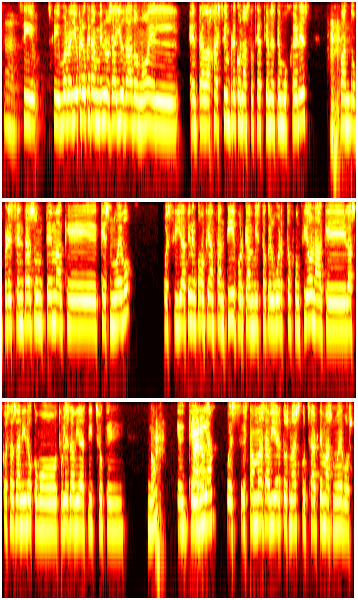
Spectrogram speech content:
Hmm. Sí, sí, bueno, yo creo que también nos ha ayudado, ¿no? El, trabajar siempre con asociaciones de mujeres. Cuando presentas un tema que, es nuevo, pues si ya tienen confianza en ti porque han visto que el huerto funciona, que las cosas han ido como tú les habías dicho que, ¿no? que, irían, pues están más abiertos ¿no? a escuchar temas nuevos.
